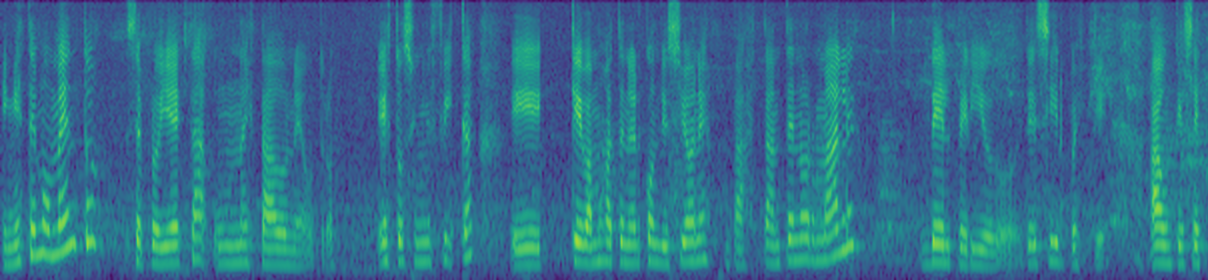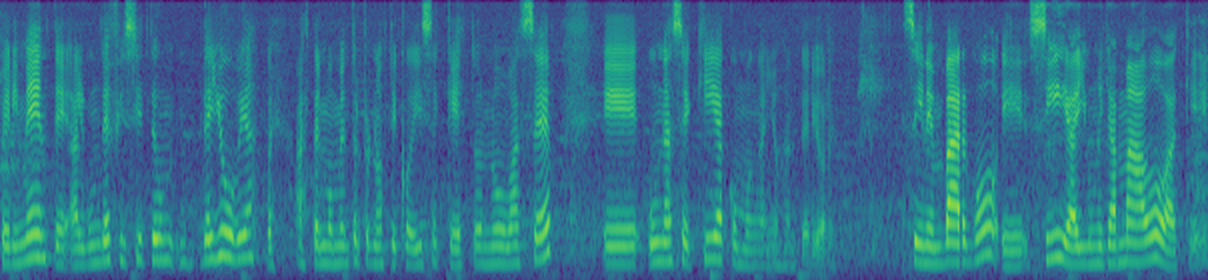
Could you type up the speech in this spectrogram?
en este momento se proyecta un estado neutro. Esto significa que vamos a tener condiciones bastante normales del periodo, es decir, pues que aunque se experimente algún déficit de, lluvias, pues hasta el momento el pronóstico dice que esto no va a ser eh, una sequía como en años anteriores. Sin embargo, eh, sí hay un llamado a que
